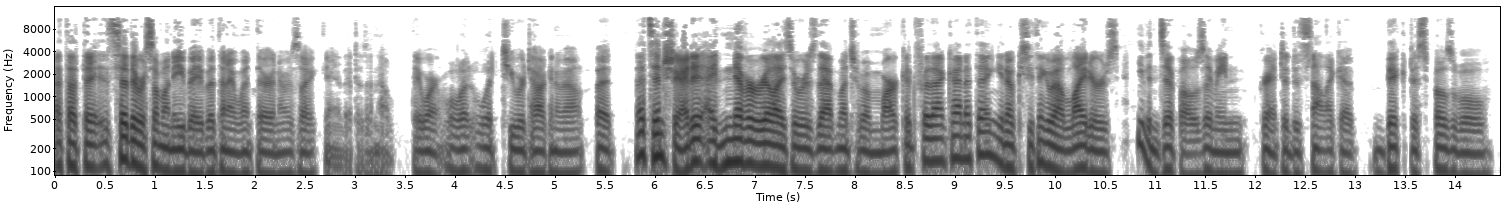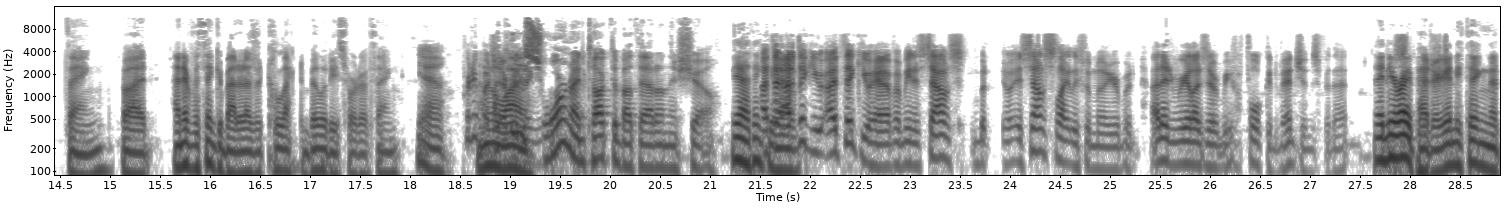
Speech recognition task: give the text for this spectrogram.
I thought they it said there was some on eBay, but then I went there and I was like, yeah, that doesn't help. They weren't what what you were talking about. But that's interesting. I did I never realized there was that much of a market for that kind of thing. You know, because you think about lighters, even Zippos. I mean, granted, it's not like a big disposable thing, but I never think about it as a collectability sort of thing. Yeah. Pretty much I why. could have everything. sworn I'd talked about that on this show. Yeah, I think I, you th- I think you. I think you have. I mean, it sounds, but it sounds slightly familiar. But I didn't realize there would be full conventions for that. and you're right, Patrick. Anything that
